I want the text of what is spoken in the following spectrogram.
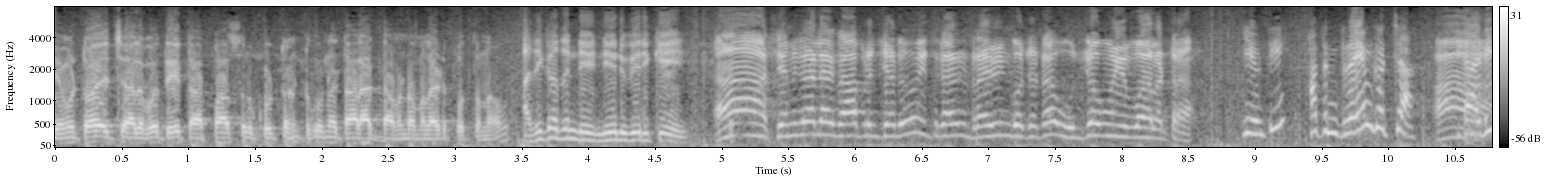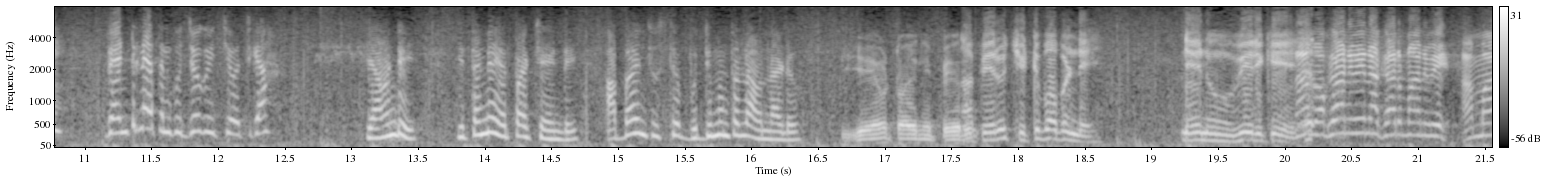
ఏమిటో చాలపోతే టపాసులు కొట్టంటుకున్నట్టు అలా డమడమలాడిపోతున్నావు అది కాదండి నేను వీరికి ఆ శనిగాళ్ళకి దాపరించాడు ఇతగాడికి డ్రైవింగ్ వచ్చట ఉద్యోగం ఇవ్వాలట. ఏమిటి? అతను డ్రైవింగ్ వచ్చా. డాడీ వెంటనే అతనికి ఉద్యోగం ఇచ్చేవచ్చుగా ఏమండి ఇతన్నే ఏర్పాటు చేయండి. అబ్బాయిని చూస్తే బుద్ధిమంతులా ఉన్నాడు. ఏమిటో నీ నా పేరు పేరు చిట్టుబాబు అండి నేను వీరికి నా ముఖానివి నా కర్మానివి. అమ్మా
